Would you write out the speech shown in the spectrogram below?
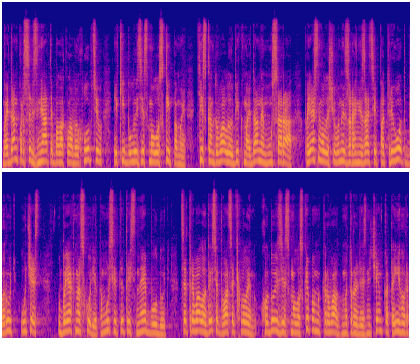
Майдан просив зняти балаклави у хлопців, які були зі смолоскипами. Ті скандували у бік майдану мусора. Пояснювали, що вони з організації Патріот беруть участь. У боях на сході, тому сітитись не будуть. Це тривало 10-20 хвилин. Ходою зі смолоскипами керував Дмитро Різніченко та Ігор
